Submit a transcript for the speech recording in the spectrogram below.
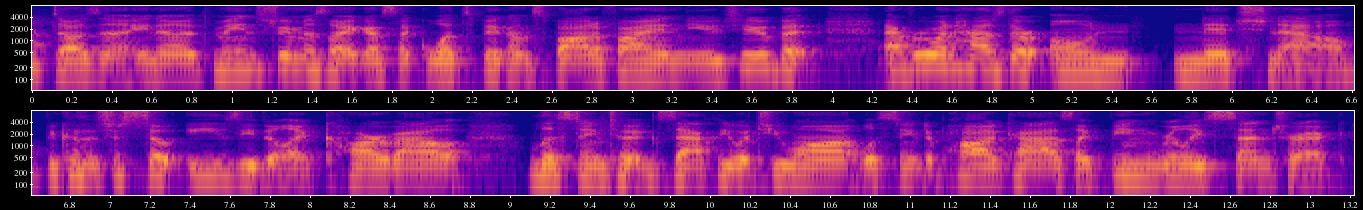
but it doesn't. You know, it's mainstream is like I guess like what's big on Spotify and YouTube, but everyone has their own niche now because it's just so easy to like carve out listening to exactly what you want, listening to podcasts, like being really centric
